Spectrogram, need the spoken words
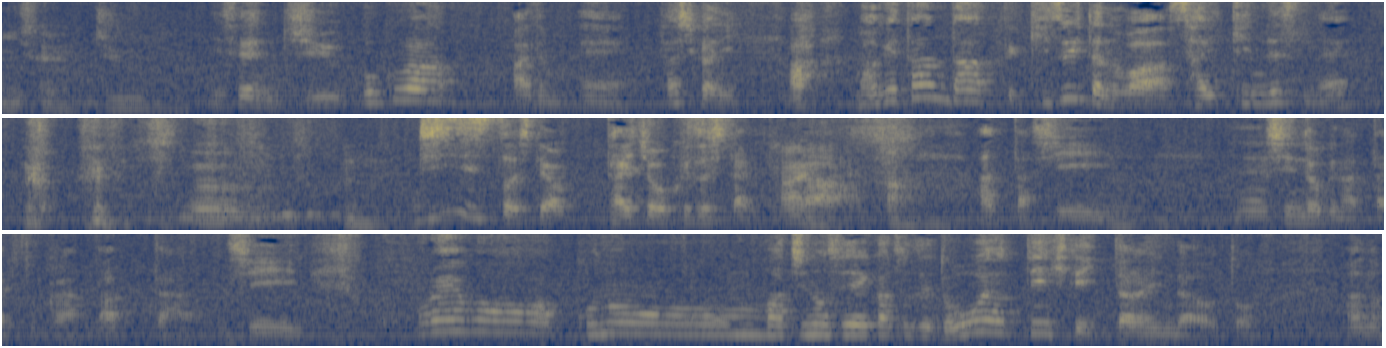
2010 2010僕はあでもね確かにあ負けたんだって気づいたのは最近ですね。うん、うん、事実としては体調を崩したりとかあったし、うん、しんどくなったりとかあったしこれはこの街の生活でどうやって生きていったらいいんだろうと。あの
